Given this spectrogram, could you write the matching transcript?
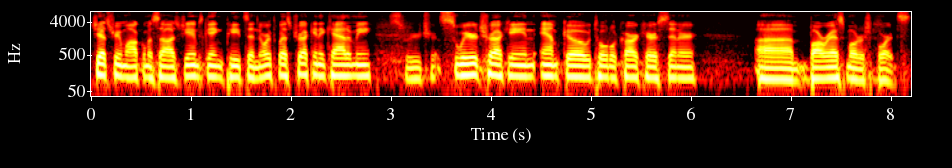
Jetstream Aqua Massage, James Gang Pizza, Northwest Trucking Academy, Swear tr- Swear Trucking, AAMCO, Total Car Care Center, um, Bar S Motorsports.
